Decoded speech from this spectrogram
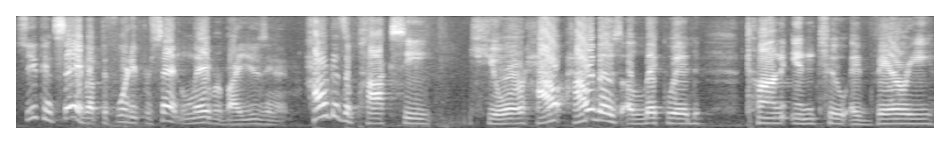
So you can save up to 40% in labor by using it. How does epoxy cure? How, how does a liquid turn into a very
